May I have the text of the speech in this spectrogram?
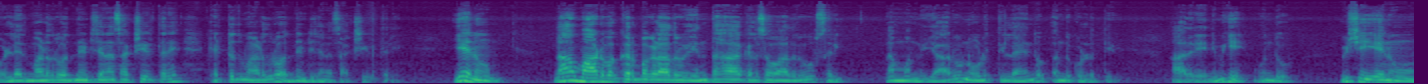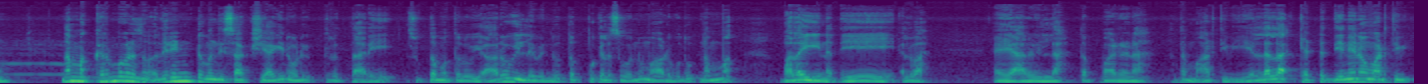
ಒಳ್ಳೇದು ಮಾಡಿದ್ರು ಹದಿನೆಂಟು ಜನ ಸಾಕ್ಷಿ ಇರ್ತಾರೆ ಕೆಟ್ಟದ್ದು ಮಾಡಿದ್ರು ಹದಿನೆಂಟು ಜನ ಸಾಕ್ಷಿ ಇರ್ತಾರೆ. ಏನು? ನಾವು ಮಾಡುವ ಕರ್ಮಗಳಾದರೂ ಎಂತಹ ಕೆಲಸವಾದರೂ ಸರಿ, ನಮ್ಮನ್ನು ಯಾರೂ ನೋಡುತ್ತಿಲ್ಲ ಎಂದು ಅಂದುಕೊಳ್ಳುತ್ತೇವೆ ಆದರೆ ನಿಮಗೆ ಒಂದು ವಿಷಯ ಏನು? ನಮ್ಮ ಕರ್ಮಗಳನ್ನು ಹದಿನೆಂಟು ಮಂದಿ ಸಾಕ್ಷಿಯಾಗಿ ನೋಡುತ್ತಿರುತ್ತಾರೆ. ಸುತ್ತಮುತ್ತಲು ಯಾರೂ ಇಲ್ಲವೆಂದು ತಪ್ಪು ಕೆಲಸವನ್ನು ಮಾಡುವುದು ನಮ್ಮ ಬಲಹೀನತೆ, ಅಲ್ವಾ? ಯಾರೂ ಇಲ್ಲ, ತಪ್ಪು ಮಾಡೋಣ ಅಂತ ಮಾಡ್ತೀವಿ. ಎಲ್ಲೆಲ್ಲ ಕೆಟ್ಟದ್ದೇನೇನೋ ಮಾಡ್ತೀವಿ.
